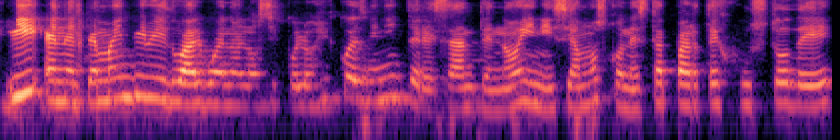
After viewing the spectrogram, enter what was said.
Y en el tema individual, bueno, en lo psicológico es bien interesante, ¿no? Iniciamos con esta parte justo de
